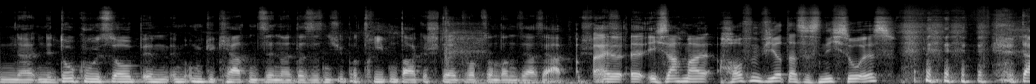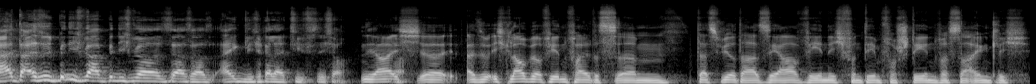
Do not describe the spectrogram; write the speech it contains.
eine, eine Doku-Soap im, im, umgekehrten Sinne, dass es nicht übertrieben dargestellt wird, sondern sehr, sehr abgeschwächt. Also, äh, ich sag mal, hoffen wir, dass es nicht so ist. da, da, also bin ich, mir, bin ich mir sehr, sehr eigentlich relativ sicher. Ja, ja. ich, äh, also ich glaube auf jeden Fall, dass, ähm, dass wir da sehr wenig von dem verstehen, was da eigentlich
